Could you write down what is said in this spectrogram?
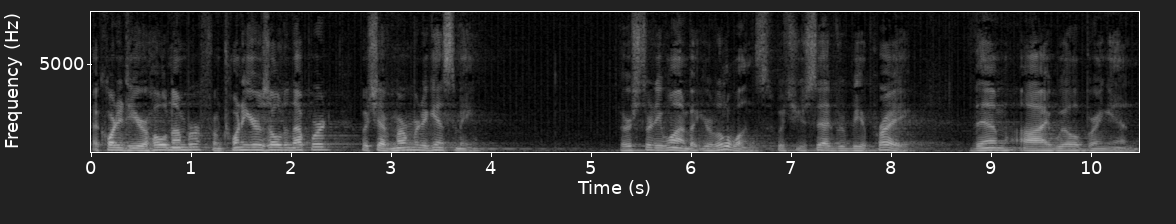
according to your whole number, from 20 years old and upward, which have murmured against me. Verse 31 But your little ones, which you said would be a prey, them I will bring in,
